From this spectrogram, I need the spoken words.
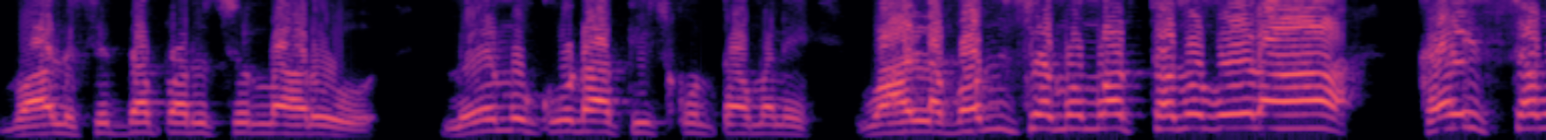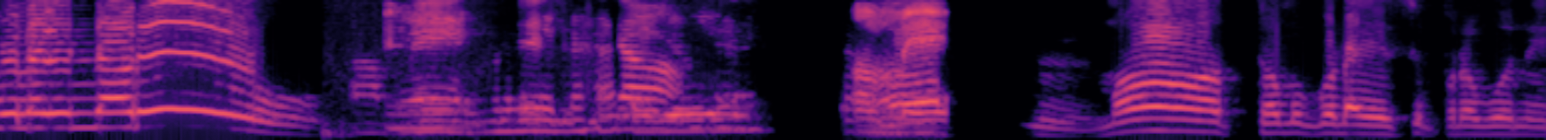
వాళ్ళు సిద్ధపరుచున్నారు. మేము కూడా తీసుకుంటామని వాళ్ళ వంశము మొత్తము కూడా క్రైస్తవులైనారు మొత్తము కూడా యేసు ప్రభుని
